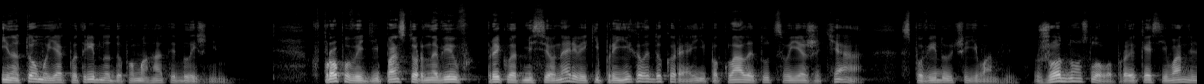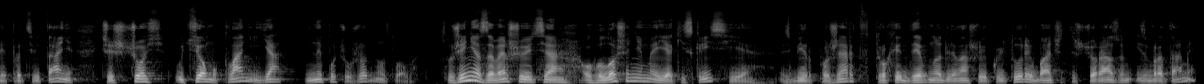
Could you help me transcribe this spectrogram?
і на тому, як потрібно допомагати ближнім. В проповіді пастор навів приклад місіонерів, які приїхали до Кореї і поклали тут своє життя, сповідуючи Євангелію. Жодного слова про якесь Євангеліє процвітання чи щось у цьому плані я не почув. Жодного слова. Служіння завершується оголошеннями, як і скрізь є збір пожертв. Трохи дивно для нашої культури бачити, що разом із братами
